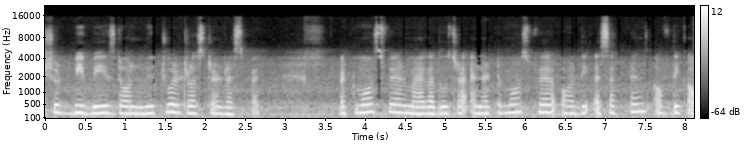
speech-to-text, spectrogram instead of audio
should be based on mutual trust and respect atmosphere में आएगा दूसरा एन एटमॉस्फेयर और the acceptance of the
